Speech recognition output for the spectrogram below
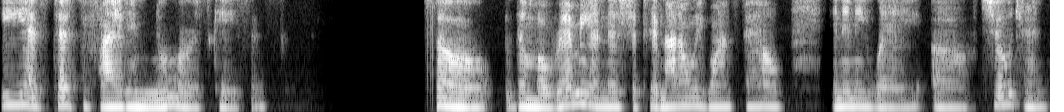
He has testified in numerous cases. So the Moremi Initiative not only wants to help in any way of children,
